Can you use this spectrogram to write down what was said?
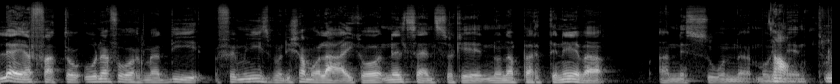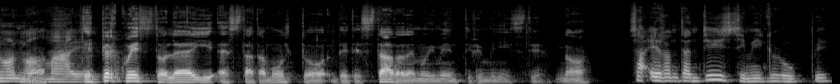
Lei ha fatto una forma di femminismo, diciamo, laico, nel senso che non apparteneva a nessun movimento. no, no, mai. E per questo lei è stata molto detestata dai movimenti femministi, no? Sa, erano tantissimi i gruppi,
